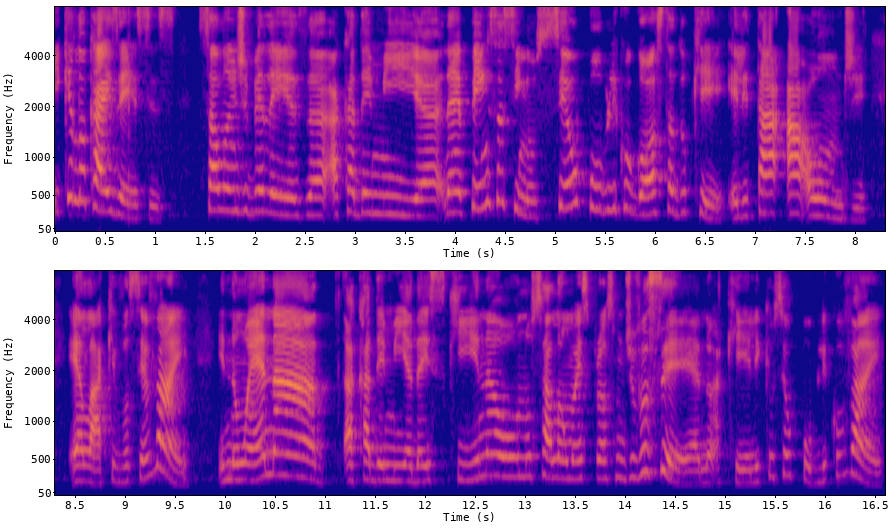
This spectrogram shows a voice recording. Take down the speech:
E que locais esses? Salões de beleza, academia, né? Pensa assim, o seu público gosta do quê? Ele tá aonde? É lá que você vai. E não é na academia da esquina ou no salão mais próximo de você, é naquele que o seu público vai.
